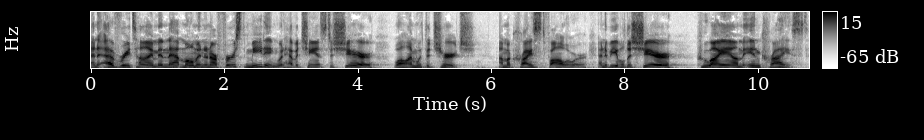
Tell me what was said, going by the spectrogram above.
And every time in that moment, in our first meeting, would have a chance to share, well, I'm with the church. I'm a Christ follower. And to be able to share who I am in Christ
